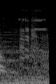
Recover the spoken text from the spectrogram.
棒。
